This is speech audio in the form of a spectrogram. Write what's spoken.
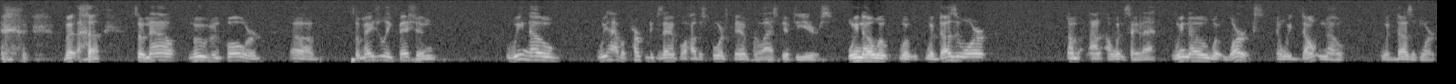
but uh, so now moving forward, uh, so Major League Fishing, we know we have a perfect example of how the sport's been for the last 50 years. We know what, what, what doesn't work. I, I wouldn't say that. We know what works, and we don't know what doesn't work.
